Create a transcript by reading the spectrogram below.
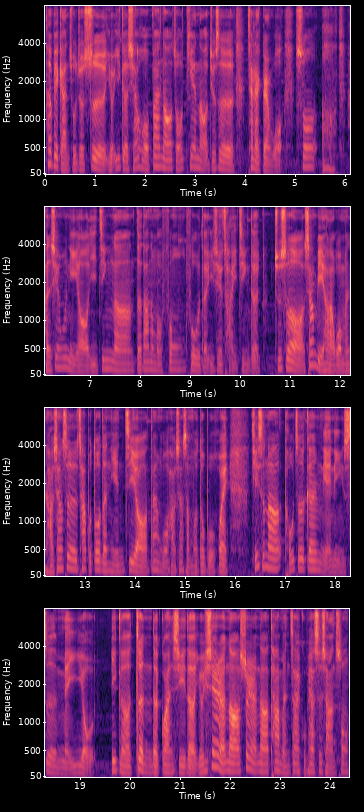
特别感触就是有一个小伙伴哦，昨天哦，就是 Telegram 我说哦，很羡慕你哦，已经呢得到那么丰富的一些财经的知识哦。相比哈，我们好像是差不多的年纪哦，但我好像什么都不会。其实呢，投资跟年龄是没有。一个正的关系的，有一些人呢，虽然呢他们在股票市场中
